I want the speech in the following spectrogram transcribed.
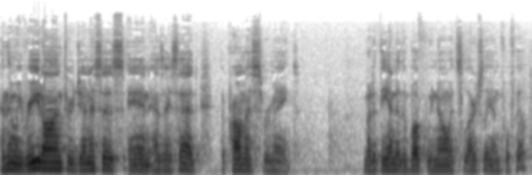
And then we read on through Genesis, and as I said, the promise remains. But at the end of the book, we know it's largely unfulfilled.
